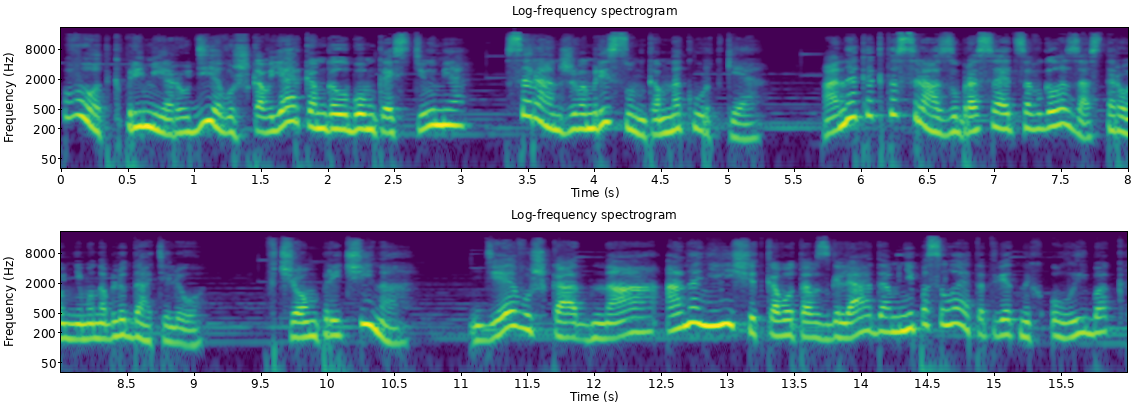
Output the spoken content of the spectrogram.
Вот, к примеру, девушка в ярком голубом костюме с оранжевым рисунком на куртке. Она как-то сразу бросается в глаза стороннему наблюдателю – в чем причина? Девушка одна, она не ищет кого-то взглядом, не посылает ответных улыбок,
